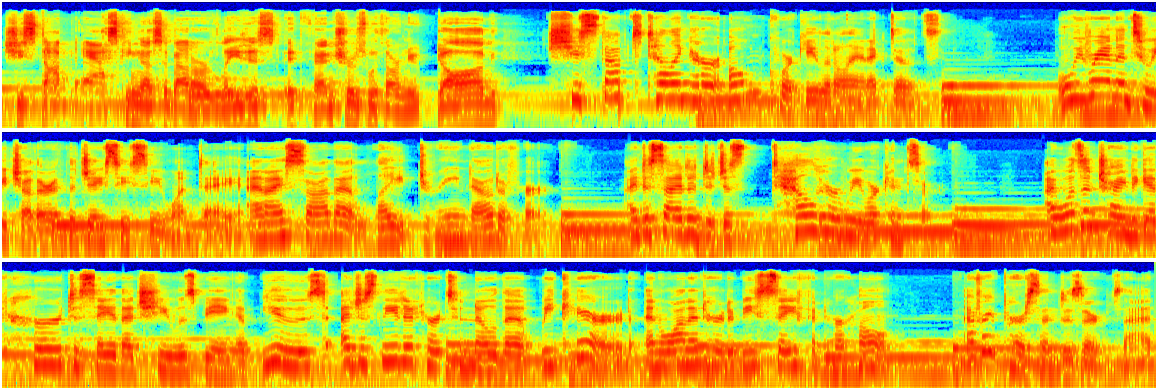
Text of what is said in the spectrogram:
She stopped asking us about our latest adventures with our new dog. She stopped telling her own quirky little anecdotes. We ran into each other at the JCC one day, and I saw that light drained out of her. I decided to just tell her we were concerned. I wasn't trying to get her to say that she was being abused, I just needed her to know that we cared and wanted her to be safe in her home. Every person deserves that.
